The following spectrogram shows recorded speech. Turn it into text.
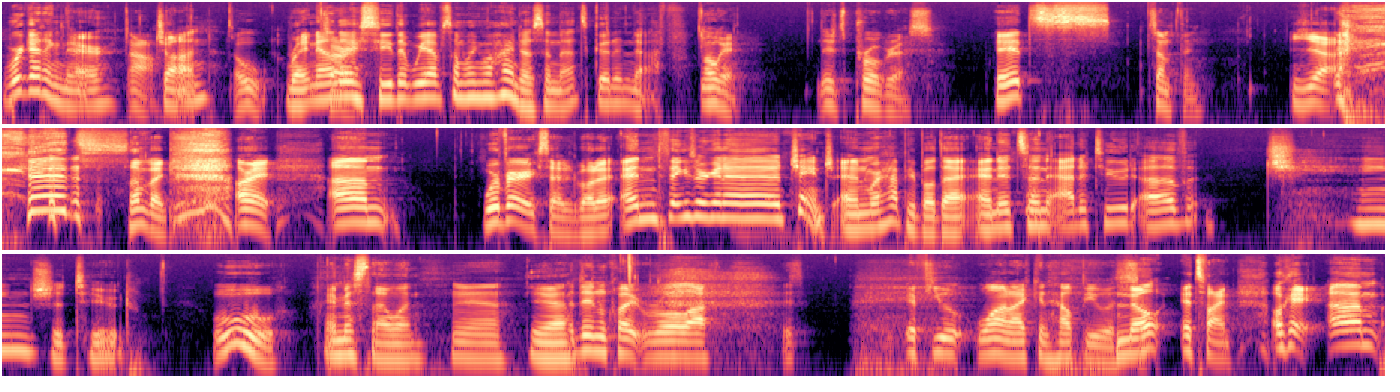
We're getting there, Oh. John. Oh, Right now, sorry. they see that we have something behind us, and that's good enough. okay. It's progress. It's Something. yeah, it's something. All right, um, we're very excited about it, and things are gonna change, and we're happy about that. And it's an attitude of changeitude. Ooh. I missed that one. Yeah. Yeah. I didn't quite roll off. It's- If you want, I can help you with. No, it's fine. Okay. Um,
